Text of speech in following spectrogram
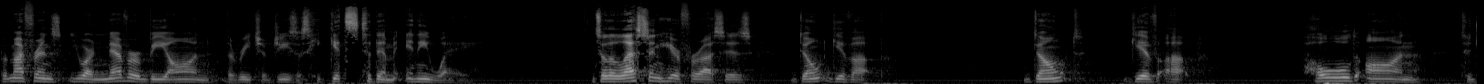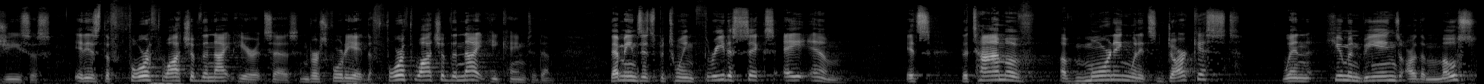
But, my friends, you are never beyond the reach of Jesus. He gets to them anyway. And so, the lesson here for us is don't give up. Don't give up. Hold on to Jesus. It is the fourth watch of the night here, it says in verse 48. The fourth watch of the night he came to them. That means it's between 3 to 6 a.m. It's the time of, of morning when it's darkest, when human beings are the most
